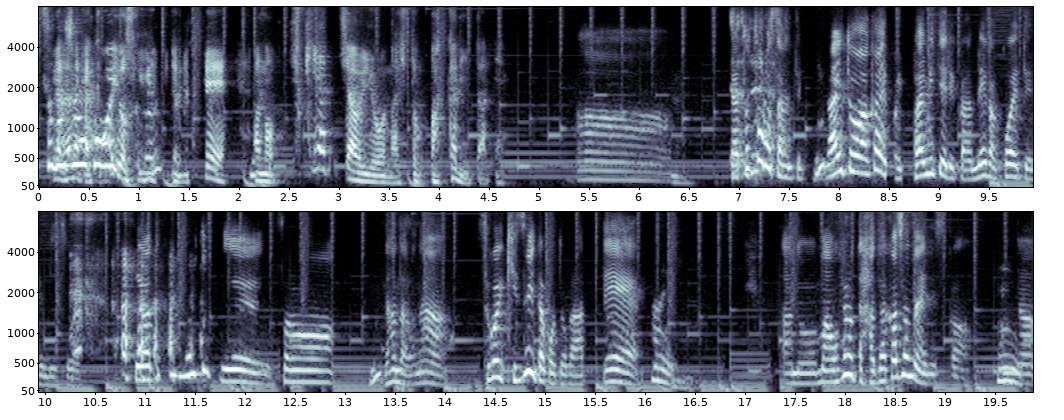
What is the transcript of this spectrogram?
その情報をするんじゃなくて、あの付き合っちゃうような人ばっかりいたね。ああ。うん、いやトトロさんってライト若い子いっぱい見てるから目が肥えてるんですよ。で私もう一つそのなんだろうなすごい気づいたことがあって、はい、あのまあ、お風呂って裸じゃないですか。みんな、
